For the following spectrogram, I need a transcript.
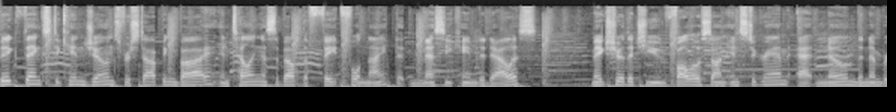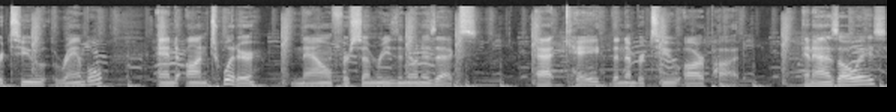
Big thanks to Ken Jones for stopping by and telling us about the fateful night that Messi came to Dallas. Make sure that you follow us on Instagram at known the number two ramble and on Twitter, now for some reason known as X, at K the number two R pod. And as always,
